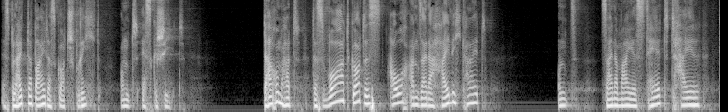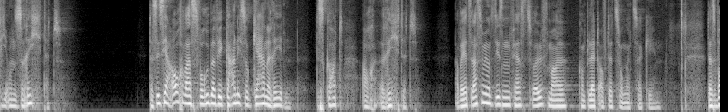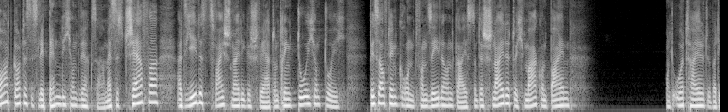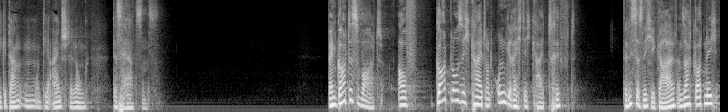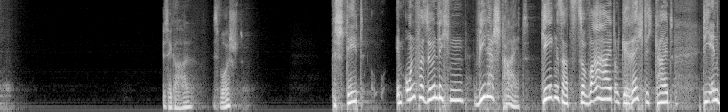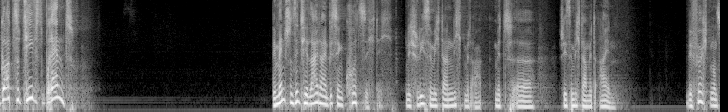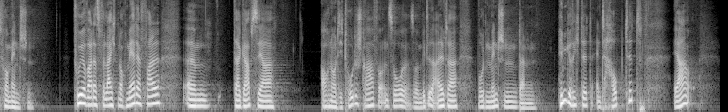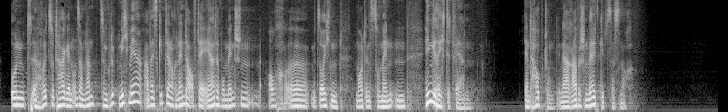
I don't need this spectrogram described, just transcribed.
Es bleibt dabei, dass Gott spricht und es geschieht. Darum hat das Wort Gottes auch an seiner Heiligkeit und seiner Majestät teil, die uns richtet. Das ist ja auch was, worüber wir gar nicht so gerne reden, dass Gott auch richtet. Aber jetzt lassen wir uns diesen Vers 12 mal komplett auf der Zunge zergehen. Das Wort Gottes ist lebendig und wirksam. Es ist schärfer als jedes zweischneidige Schwert und dringt durch und durch bis auf den Grund von Seele und Geist. Und es schneidet durch Mark und Bein und urteilt über die Gedanken und die Einstellung des Herzens. Wenn Gottes Wort auf Gottlosigkeit und Ungerechtigkeit trifft, dann ist das nicht egal. Dann sagt Gott nicht, ist egal, ist wurscht. Das steht im unversöhnlichen Widerstreit, Gegensatz zur Wahrheit und Gerechtigkeit, die in Gott zutiefst brennt. Wir Menschen sind hier leider ein bisschen kurzsichtig und ich schließe mich da nicht mit, mit äh, schließe mich damit ein. Wir fürchten uns vor Menschen. Früher war das vielleicht noch mehr der Fall. Ähm, da gab es ja auch noch die Todesstrafe und so. So im Mittelalter wurden Menschen dann hingerichtet, enthauptet. Ja, und äh, heutzutage in unserem Land zum Glück nicht mehr, aber es gibt ja noch Länder auf der Erde, wo Menschen auch äh, mit solchen Mordinstrumenten hingerichtet werden. Die Enthauptung. In der arabischen Welt gibt es das noch.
